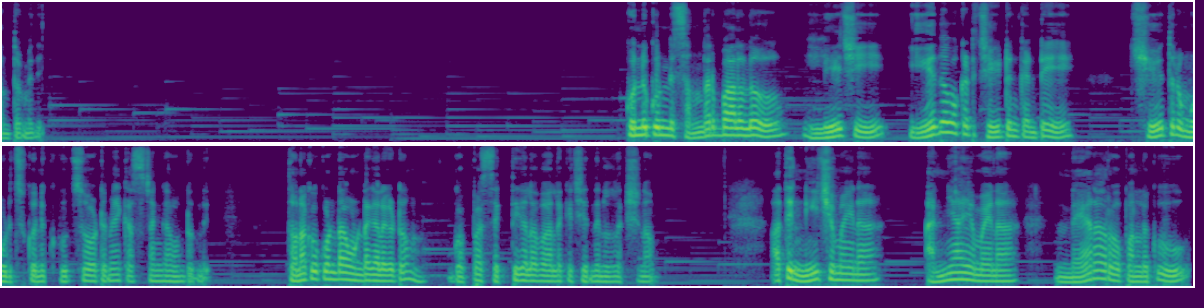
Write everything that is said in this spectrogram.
పంతొమ్మిది. కొన్ని కొన్ని సందర్భాలలో లేచి ఏదో ఒకటి చేయటం కంటే చేతులు ముడుచుకొని కూర్చోవటమే కష్టంగా ఉంటుంది. తొనకకుండా ఉండగలగటం గొప్ప శక్తి గల వాళ్ళకి చెందిన లక్షణం. అతి నీచమైన అన్యాయమైన నేరారోపణలకు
